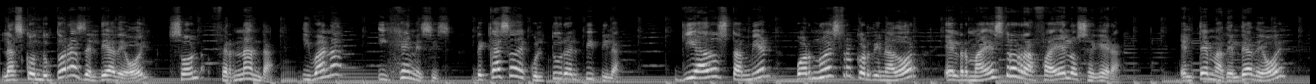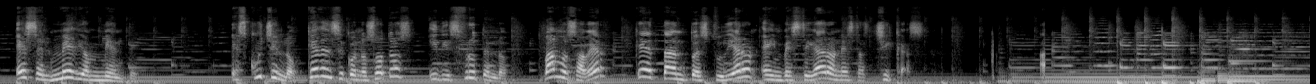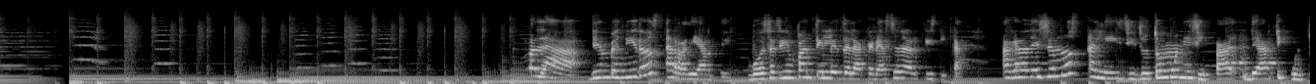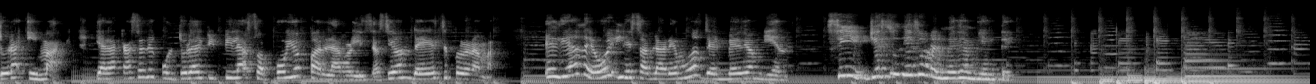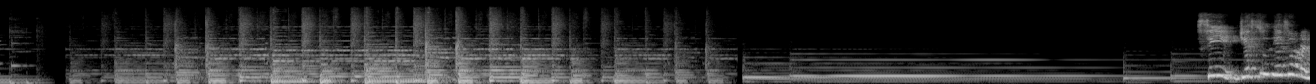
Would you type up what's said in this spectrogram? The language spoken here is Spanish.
Las conductoras del día de hoy son Fernanda, Ivana y Génesis, de Casa de Cultura El Pípila, guiados también por nuestro coordinador, el maestro Rafael Oceguera. El tema del día de hoy es el medio ambiente. Escúchenlo, quédense con nosotros y disfrútenlo. Vamos a ver qué tanto estudiaron e investigaron estas chicas. Hola, bienvenidos a Radiarte, Voces Infantiles de la Creación Artística. Agradecemos al Instituto Municipal de Arte y Cultura IMAC y a la Casa de Cultura del Pipila su apoyo para la realización de este programa. El día de hoy les hablaremos del medio ambiente. Sí, yo estudié sobre el medio ambiente.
